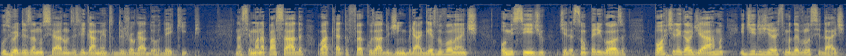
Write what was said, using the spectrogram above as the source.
os Raiders anunciaram o desligamento do jogador da equipe. Na semana passada, o atleta foi acusado de embriaguez no volante, homicídio, direção perigosa, porte ilegal de arma e dirigir acima da velocidade,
